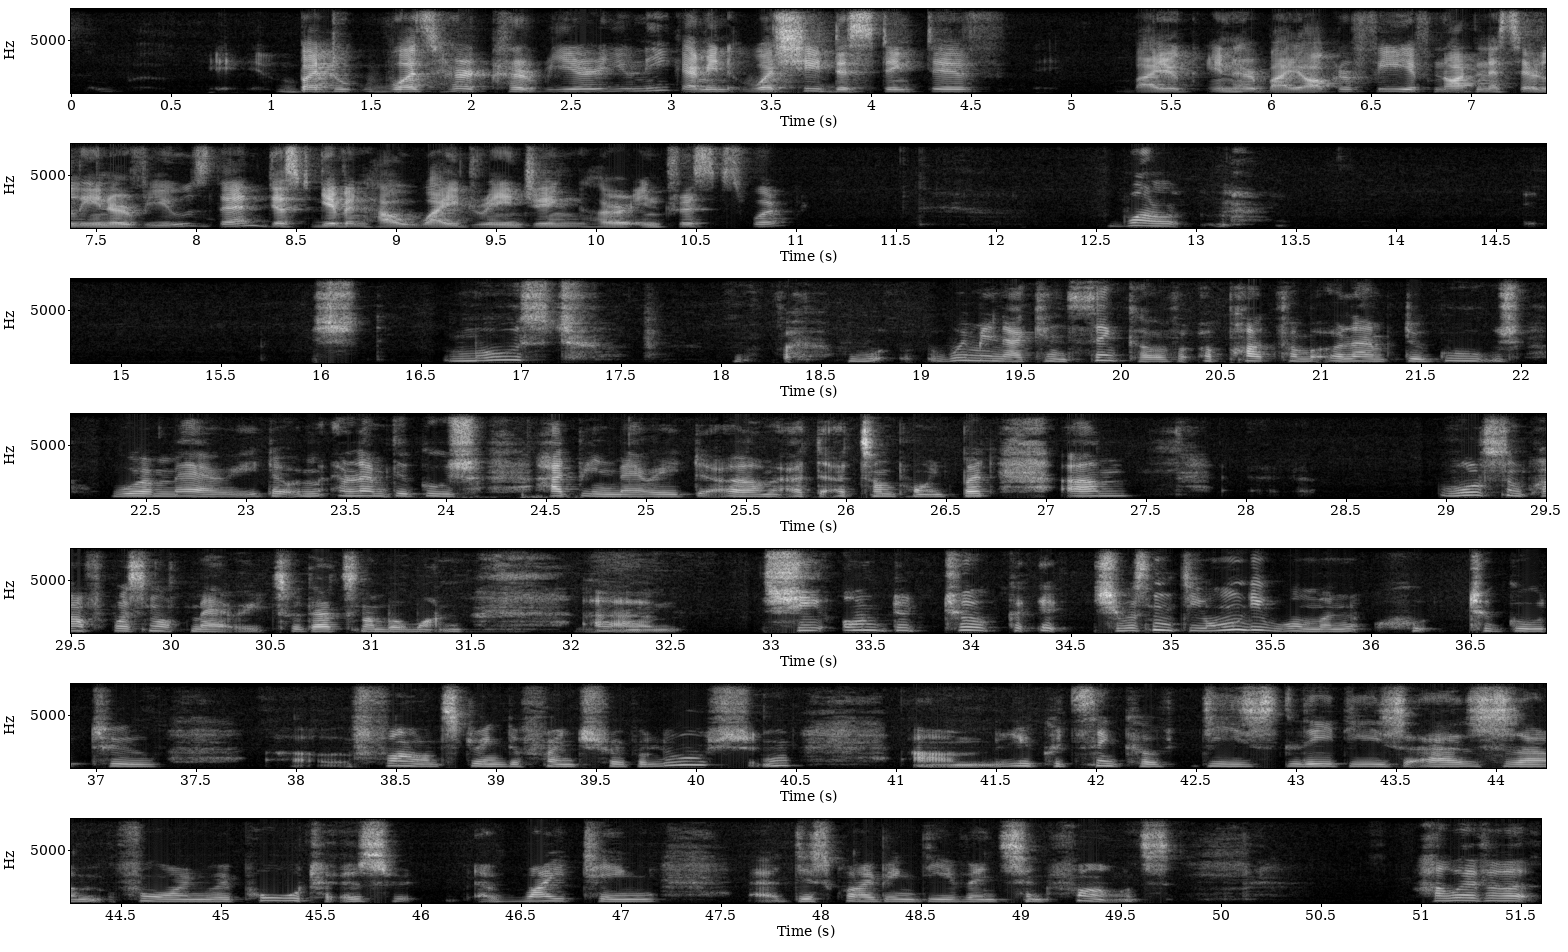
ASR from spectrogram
But was her career unique? I mean, was she distinctive bio- in her biography, if not necessarily in her views, then, just given how wide ranging her interests were? Well, most w- women I can think of, apart from Olympe de Gouges, were married. Olympe de Gouges had been married um, at, at some point, but um, Wollstonecraft was not married, so that's number one. Um, she undertook, she wasn't the only woman who, to go to uh, France during the French Revolution. Um, you could think of these ladies as um, foreign reporters uh, writing, uh, describing the events in France. However,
